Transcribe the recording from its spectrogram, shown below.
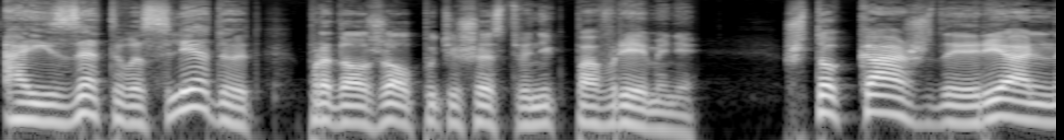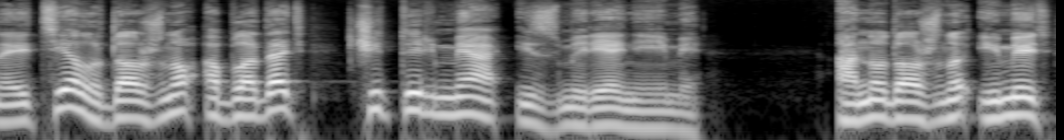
«А из этого следует, — продолжал путешественник по времени, — что каждое реальное тело должно обладать четырьмя измерениями. Оно должно иметь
